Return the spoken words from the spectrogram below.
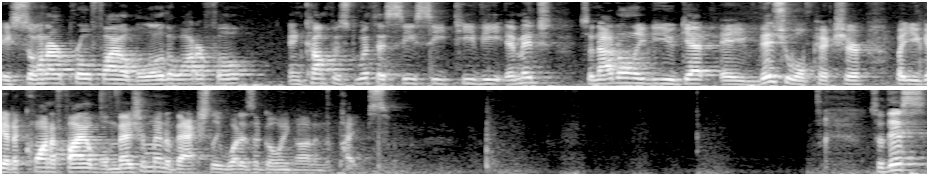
a sonar profile below the water flow, encompassed with a CCTV image. So not only do you get a visual picture, but you get a quantifiable measurement of actually what is going on in the pipes. So this,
